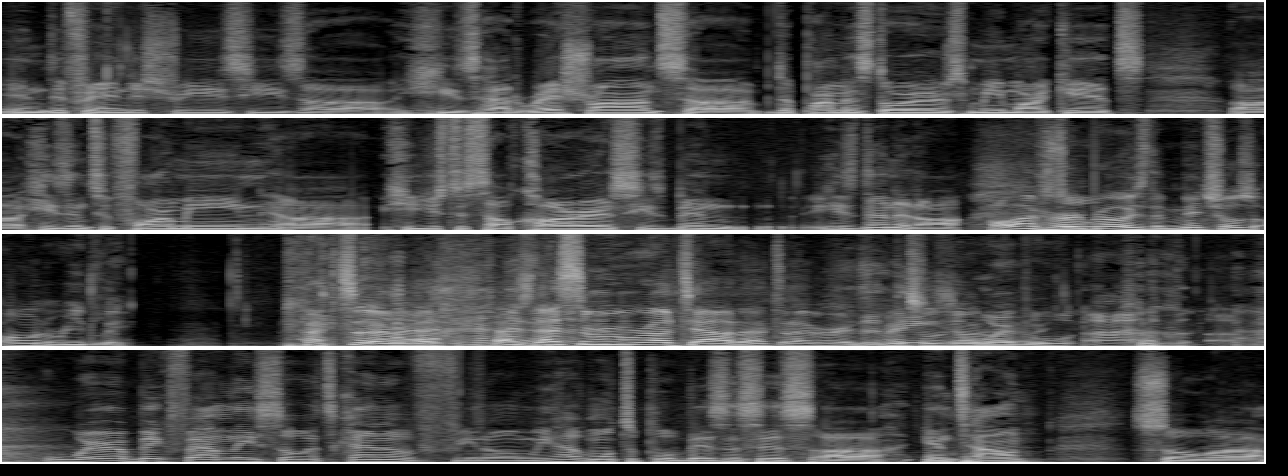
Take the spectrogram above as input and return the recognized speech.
in different industries. He's uh, he's had restaurants, uh, department stores, meat markets. Uh, he's into farming. Uh, he used to sell cars. He's been he's done it all. All I've heard, So- bro, is the Michel's own Reedley. That's what I've heard. That's, that's, that's the rumor around town. That's what I've heard. The, Michel's thing- own we're, Reedley. uh, uh, we're a big family, so it's kind of you know, and we have multiple businesses uh, in town. So uh,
